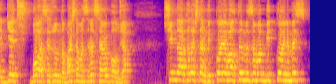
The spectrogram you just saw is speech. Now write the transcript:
geç boğa sezonuna başlamasına sebep olacak. Şimdi arkadaşlar Bitcoin'e baktığımız zaman Bitcoin'imiz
